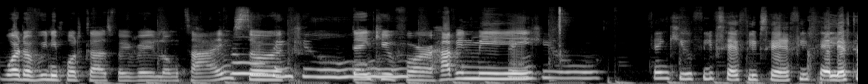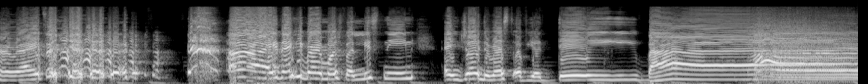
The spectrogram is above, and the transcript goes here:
Word of Wini podcast for a very long time. Oh, so Oh, thank you, thank you for having me. Thank you. Thank you. Flips hair, flips hair, flips hair, left and right. All right. Thank you very much for listening. Enjoy the rest of your day. Bye. Bye.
